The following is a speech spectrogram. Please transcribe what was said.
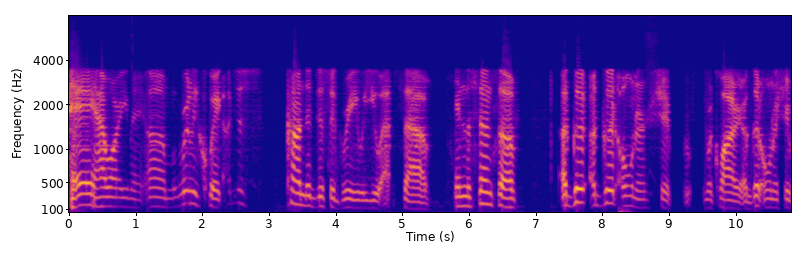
Hey, how are you, man? Um, really quick, I just kind of disagree with you, Sal, in the sense of a good a good ownership require a good ownership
